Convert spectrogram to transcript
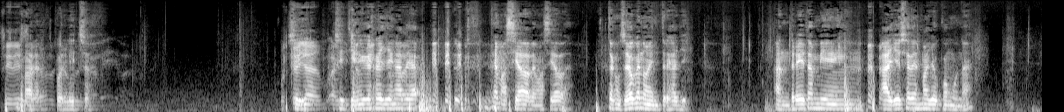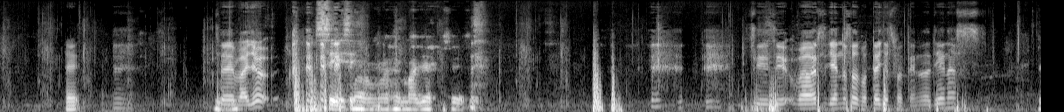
Sí, listo. Vale, ya- pues listo. Porque Sí, ya si tiene que rellenar de. demasiada, demasiada. Te aconsejo que no entres allí. André también. Ayer se desmayó con una. ¿eh? Sí. Se desmayó. Sí, sí. Bueno, es Mayé, sí, sí. Sí, sí, voy a ver si lleno esas botellas para tenerlas llenas. sí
